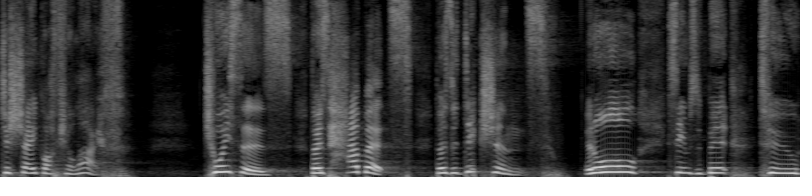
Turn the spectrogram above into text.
to shake off your life? Choices, those habits, those addictions. It all seems a bit too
